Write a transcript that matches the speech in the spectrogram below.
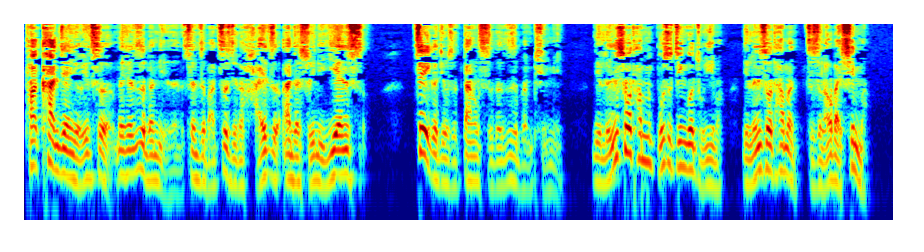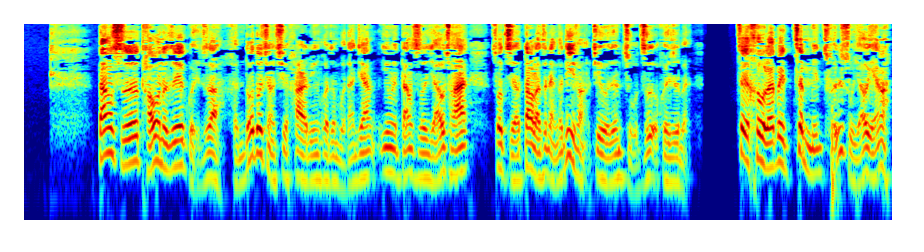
他看见有一次，那些日本女人甚至把自己的孩子按在水里淹死。这个就是当时的日本平民。你能说他们不是军国主义吗？你能说他们只是老百姓吗？当时逃亡的这些鬼子啊，很多都想去哈尔滨或者牡丹江，因为当时谣传说只要到了这两个地方，就有人组织回日本。这后来被证明纯属谣言啊。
